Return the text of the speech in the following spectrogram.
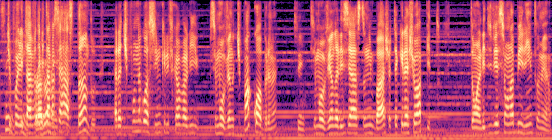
Sim, tipo, ele sim, tava, ele tava se arrastando, era tipo um negocinho que ele ficava ali se movendo, tipo uma cobra, né? Sim. se movendo ali, se arrastando embaixo, até que ele achou o apito. Então ali devia ser um labirinto mesmo.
